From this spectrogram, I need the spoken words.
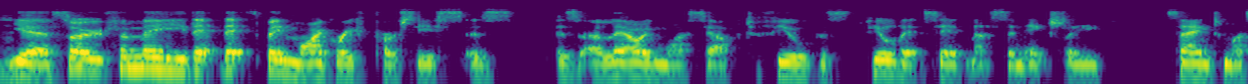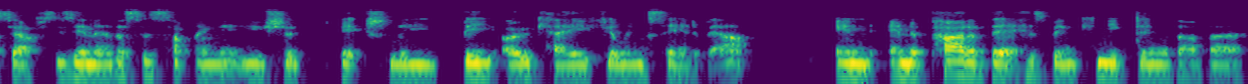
hmm. yeah, so for me, that that's been my grief process is is allowing myself to feel this, feel that sadness, and actually saying to myself, Susanna, this is something that you should actually be okay feeling sad about. And, and a part of that has been connecting with other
